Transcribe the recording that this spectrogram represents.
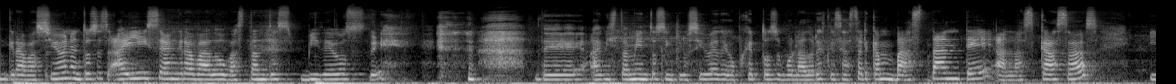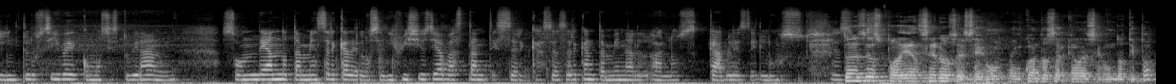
grabación, entonces ahí se han grabado bastantes videos de, de avistamientos, inclusive de objetos voladores que se acercan bastante a las casas inclusive como si estuvieran sondeando también cerca de los edificios, ya bastante cerca. Se acercan también a, los cables de luz. Es- Entonces ellos podrían ser los de segundo, en cuanto cercano de segundo tipo.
